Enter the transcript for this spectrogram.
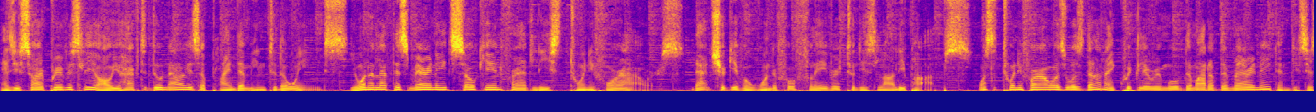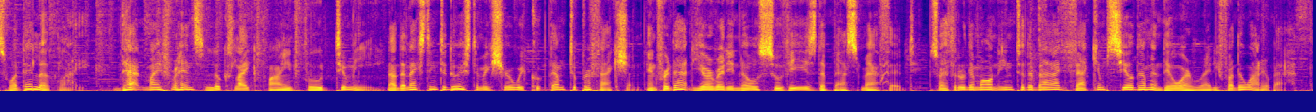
As you saw previously, all you have to do now is apply them into the wings. You want to let this marinade soak in for at least 24 hours. That should give a wonderful flavor to these lollipops. Once the 24 hours was done, I quickly removed them out of the marinade and this is what they look like. That, my friends, looks like fine food to me. Now the next thing to do is to make sure we cook them to perfection. And for that, you already know sous vide is the best method. So I threw them all into the bag, vacuum sealed them, and they were ready for the water bath.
